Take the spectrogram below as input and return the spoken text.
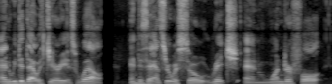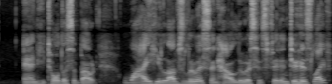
And we did that with Jerry as well. And his answer was so rich and wonderful, and he told us about why he loves Lewis and how Lewis has fit into his life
